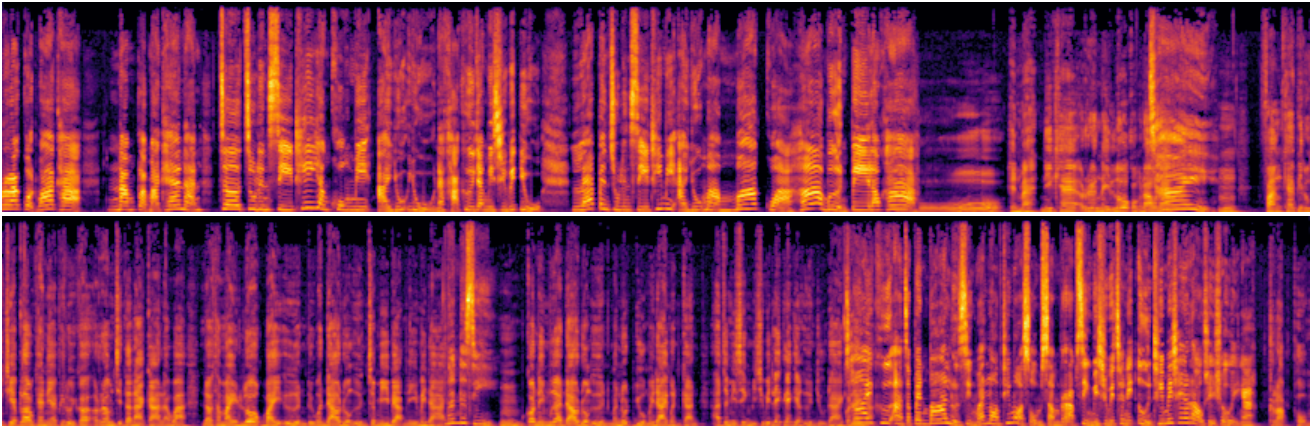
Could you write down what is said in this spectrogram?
ปรากฏว่าค่ะ นำกลับมาแค่นั้น เจอจุลินทรีย์ที่ยังคงมีอายุอยู่นะคะ คือยังมีชีวิตอยู่ และเป็นจุลินทรีย์ที่มีอายุมามากกว่า 50,000 ปีแล้วค่ะ โอ้โห เห็นไหมนี่แค่เรื่องในโลกของเรานะ ใช่อืม ฟังแค่พี่ลูกเจี๊ยบเล่าแค่เนี้ยพี่หลุยส์ก็เริ่มจินตนาการแล้วว่า แล้วทำไมโลกใบอื่น หรือว่าดาวดวงอื่นจะมีแบบนี้ไม่ได้นั่นน่ะสิอืมก็ในเมื่อดาวดวงอื่น มนุษย์อยู่ไม่ได้เหมือนกัน อาจจะมีสิ่งมีชีวิตเล็ก ๆ อย่างอื่นอยู่ได้ก็ได้ใช่นะคืออาจจะเป็นบ้านหรือสิ่งแวดล้อมที่เหมาะสมสำหรับสิ่งมีชีวิตชนิดอื่นที่ไม่ใช่เราเฉยๆไงครับผม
